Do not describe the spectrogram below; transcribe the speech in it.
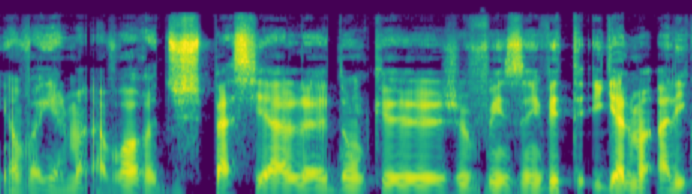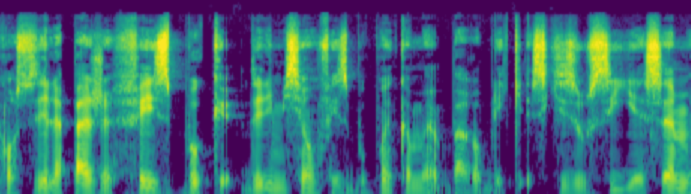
Et on va également avoir du spatial. Donc, euh, je vous invite également à aller consulter la page Facebook de l'émission, facebook.com baroblique schizo-CISM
